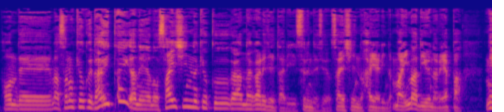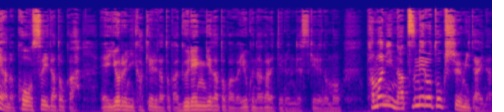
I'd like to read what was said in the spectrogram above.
ほんで、まあその曲、大体がね、あの、最新の曲が流れてたりするんですよ。最新の流行りの。まあ今で言うならやっぱ、ね、あの、香水だとか、えー、夜にかけるだとか、グレンゲだとかがよく流れてるんですけれども、たまに夏メロ特集みたいな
